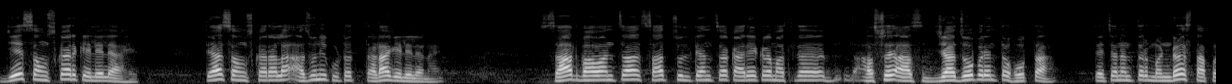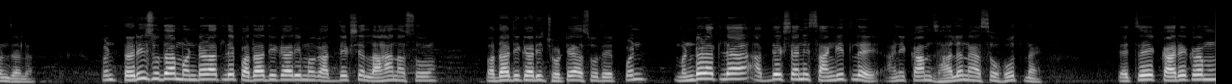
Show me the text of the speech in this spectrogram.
जे संस्कार केलेले आहेत त्या संस्काराला अजूनही कुठं तडा गेलेला नाही. सात भावांचा सात चुलत्यांचा कार्यक्रम असल्या असं अस ज्या जोपर्यंत होता त्याच्यानंतर मंडळ स्थापन झालं. पण तरीसुद्धा मंडळातले पदाधिकारी मग अध्यक्ष लहान असो पदाधिकारी छोटे असू दे पण मंडळातल्या अध्यक्षांनी सांगितलं आहे आणि काम झालं नाही असं होत नाही. त्याचे कार्यक्रम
